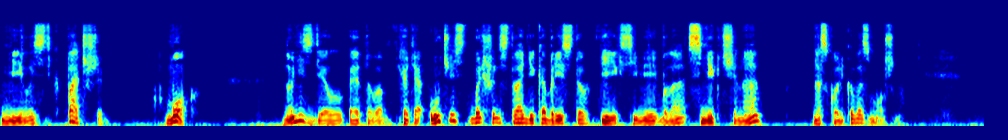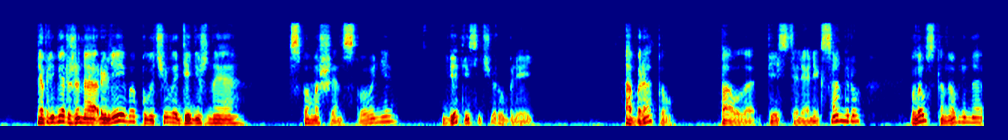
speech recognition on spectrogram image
милость к падшим. Мог, но не сделал этого, хотя участь большинства декабристов и их семей была смягчена, насколько возможно. Например, жена Рылеева получила денежное вспомошенствование 2000 рублей, а брату Павла Пестеля Александру была установлена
